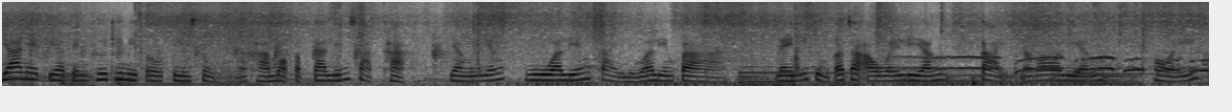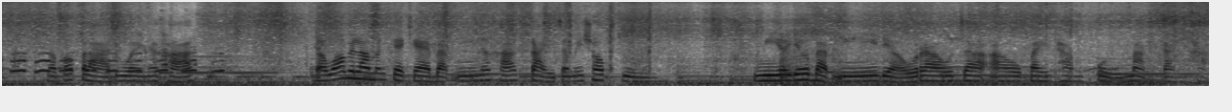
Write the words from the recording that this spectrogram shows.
หญ้าเนเปียเป็นพืชที่มีโปรตีนสูงนะคะ เหมาะกับการเลี้ยงสัตว์ค่ะ อย่างเลี้ยงวัวเลี้ยงไก่หรือว่าเลี้ยงปลา ในนี้จุ๋มก็จะเอาไว้เลี้ยงไก่แล้วก็เลี้ยงหอย แล้วก็ปลาด้วยนะคะ แต่ว่าเวลามันแก่ๆแบบนี้นะคะ ไก่จะไม่ชอบกิน มีเยอะๆแบบนี้เดี๋ยวเราจะเอาไปทำปุ๋ยหมักกันค่ะ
